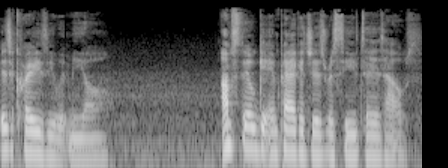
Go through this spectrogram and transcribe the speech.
it's crazy with me, y'all. I'm still getting packages received to his house.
